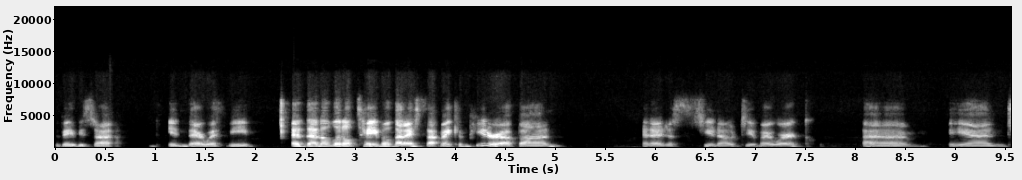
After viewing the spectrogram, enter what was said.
The baby's not in there with me and then a little table that i set my computer up on. And i just you know do my work. Um, and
